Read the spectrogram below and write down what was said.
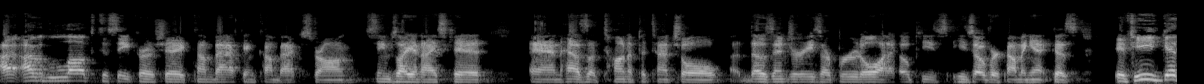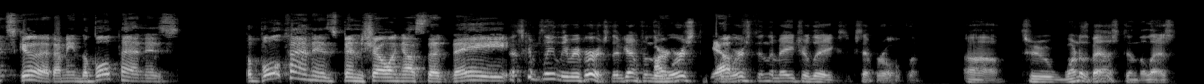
I, I would love to see Crochet come back and come back strong. Seems like a nice kid and has a ton of potential. Those injuries are brutal. I hope he's he's overcoming it because if he gets good, I mean, the bullpen is the bullpen has been showing us that they That's completely reversed. They've gone from the Are- worst, Yep. the worst in the major leagues, except for Oakland, uh, to one of the best in the last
